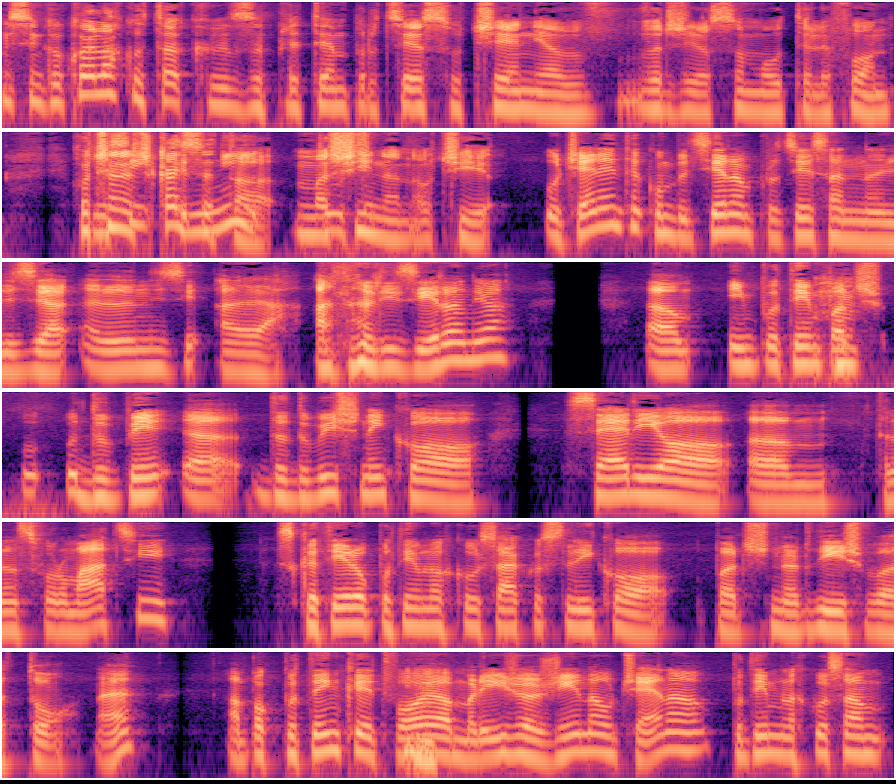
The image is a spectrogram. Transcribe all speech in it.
mislim, kako je lahko tak zapleten proces učenja vržijo samo v telefon? Hoče Mislim, reči, kaj se ni- ta mašina nauči? Učenje je kompliciran proces analizi, analizi, ja, analiziranja, um, in potem pač, dobi, uh, da dobiš neko serijo um, transformacij, s katero potem lahko vsako sliko pač narediš v to. Ne? Ampak potem, ko je tvoja hmm. mreža že naučena, potem lahko sam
